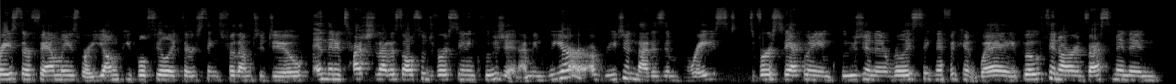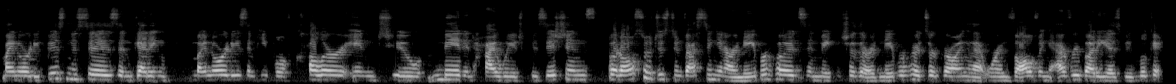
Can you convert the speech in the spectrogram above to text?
raise their families, where young people feel like there's things for them to do. And then attached to that is also diversity and inclusion. I mean, we are a region that has embraced diversity, equity, and inclusion in a really significant way, both in our investment in minority businesses and getting minorities and people of color into mid and high wage positions, but also just investing in our neighborhoods and making sure that our neighborhoods are growing, that we're involving everybody as we look at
